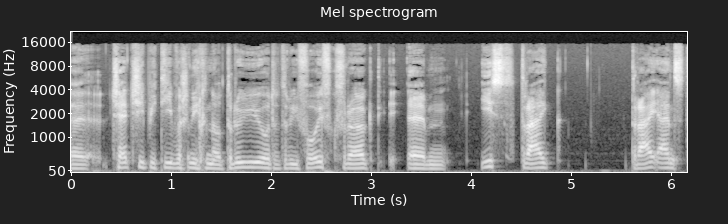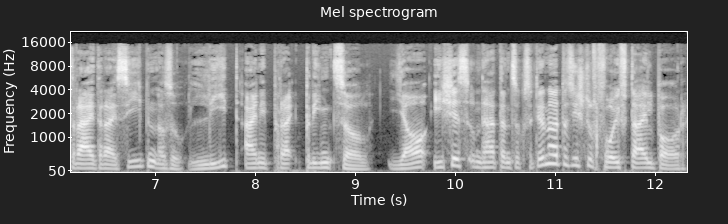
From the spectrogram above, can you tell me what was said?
äh, ChatGPT wahrscheinlich noch 3 oder 3,5 gefragt. Ähm, ist 3, 31337, also Lied eine Pri Primzahl? Ja, ist es. Und er hat dann so gesagt, ja, na, das ist durch 5 teilbar.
